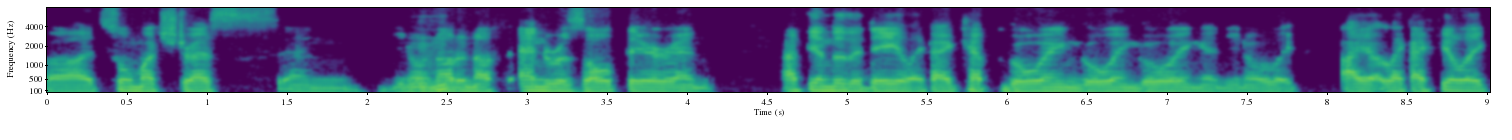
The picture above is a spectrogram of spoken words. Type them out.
uh, it's so much stress, and you know, mm-hmm. not enough end result there. And at the end of the day, like I kept going, going, going, and you know, like I like I feel like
